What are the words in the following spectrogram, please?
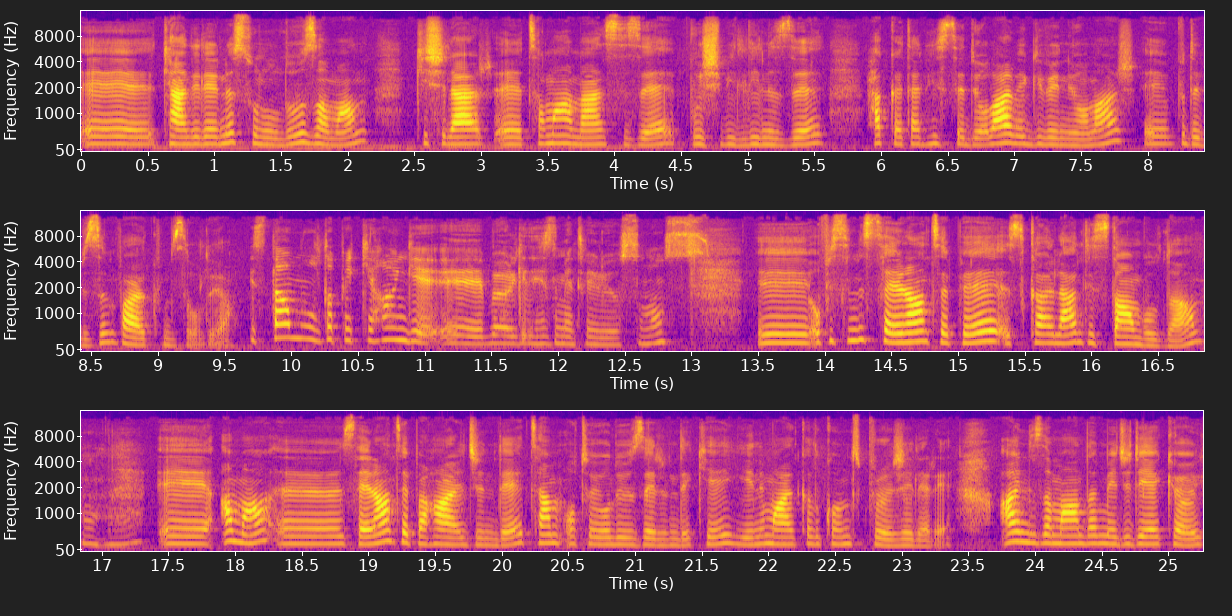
e, kendilerine sunulduğu zaman kişiler e, tamamen size bu işi bildiğinizi hakikaten hissediyorlar ve güveniyorlar. E, bu da bizim farkımız oluyor. İstanbul'da peki hangi e, bölgede hizmet veriyorsunuz? E, ofisimiz Seyrantepe, Skyland İstanbul'da. E, ama e, Seyrantepe haricinde tem otoyolu üzerindeki yeni markalı konut projeleri, aynı zamanda Mecidiyeköy,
